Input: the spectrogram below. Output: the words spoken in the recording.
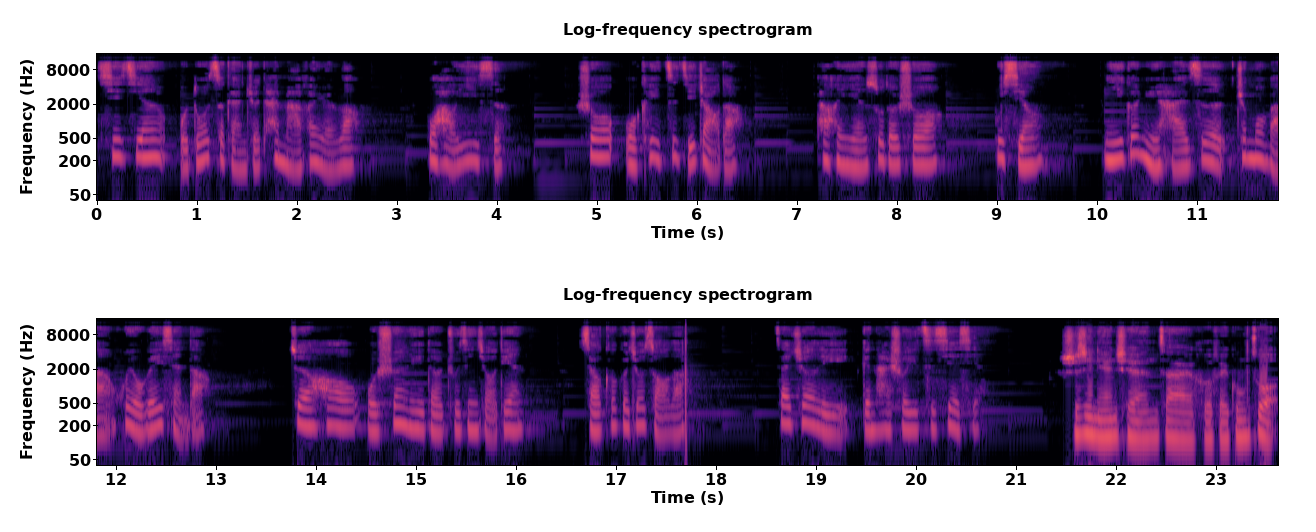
期间我多次感觉太麻烦人了，不好意思，说我可以自己找的。他很严肃地说：“不行，你一个女孩子这么晚会有危险的。”最后我顺利的住进酒店，小哥哥就走了。在这里跟他说一次谢谢。十几年前在合肥工作。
